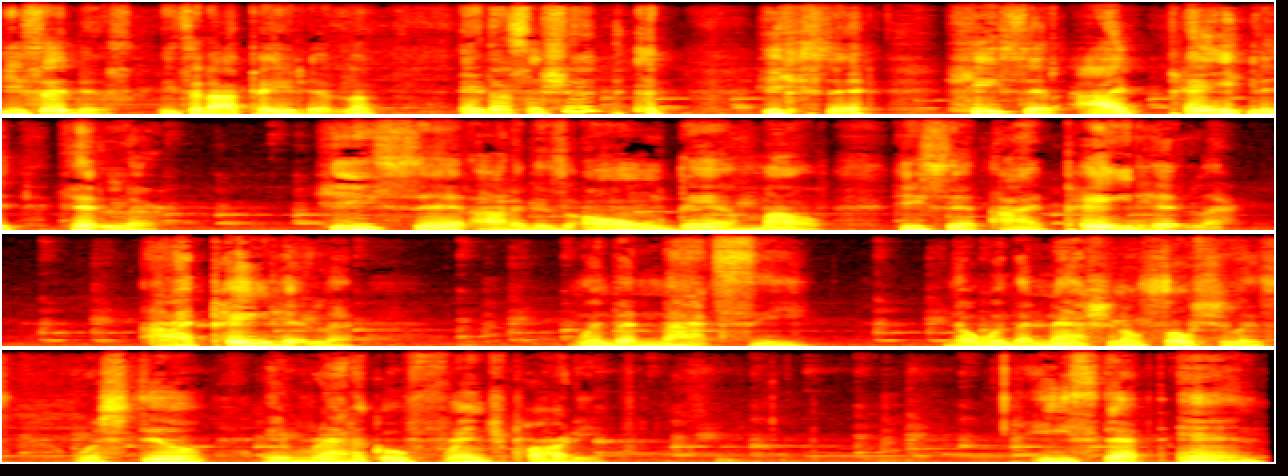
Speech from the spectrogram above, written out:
He said this. He said, I paid Hitler. Ain't that some shit? he said, he said, I paid Hitler. He said out of his own damn mouth, he said, I paid Hitler. I paid Hitler. When the Nazi, no, when the National Socialists were still a radical fringe party, he stepped in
